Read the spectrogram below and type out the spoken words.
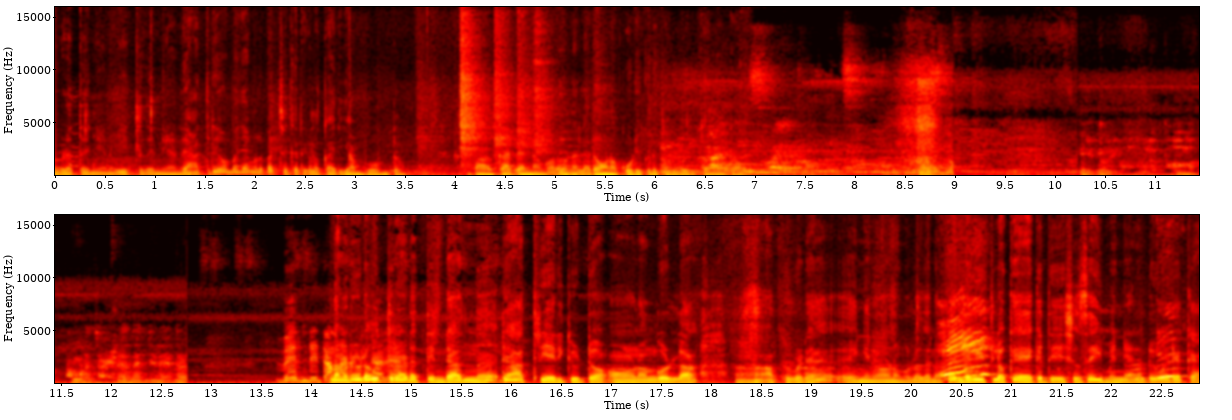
ഇവിടെ തന്നെയാണ് വീട്ടിൽ തന്നെയാണ്. രാത്രി രാത്രിയാകുമ്പോൾ ഞങ്ങൾ പച്ചക്കറികളൊക്കെ അരിയാൻ പോകും കേട്ടോ അപ്പോൾ ആൾക്കാരുടെ എണ്ണം കുറവാണ്. എല്ലാവരും ഓണക്കൂടി എടുക്കാൻ പോയിരിക്കുകയാണ് കേട്ടോ നമ്മുടെ ഇവിടെ ഉത്തരാടത്തിന്റെ അന്ന് രാത്രിയായിരിക്കും കേട്ടോ ഓണം കൊള്ള അപ്പോൾ ഇവിടെ എങ്ങനെ ഓണം കൊള്ള തന്നെ അപ്പം എന്റെ വീട്ടിലൊക്കെ ഏകദേശം സെയിം തന്നെയാണ് കേട്ടോ ഇവിടെയൊക്കെ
